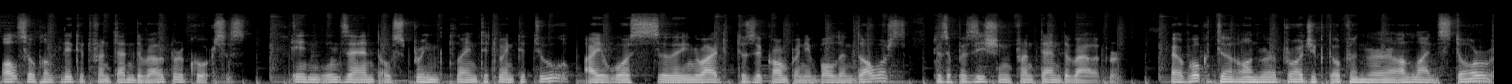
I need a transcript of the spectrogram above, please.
Also completed front-end developer courses. In, the end of spring 2022, I was uh, invited to the company Bold Endeavors to the position front-end developer. I worked on a project of an uh, online store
